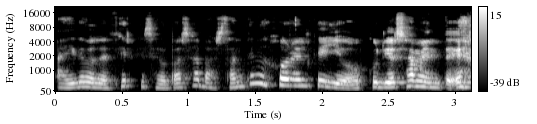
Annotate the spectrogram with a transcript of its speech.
Ahí debo decir que se lo pasa bastante mejor él que yo, curiosamente.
